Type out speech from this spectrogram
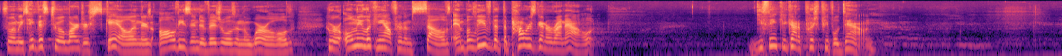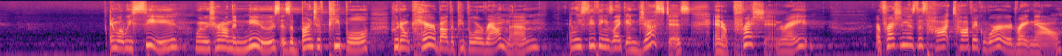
So, when we take this to a larger scale, and there's all these individuals in the world who are only looking out for themselves and believe that the power's gonna run out, you think you gotta push people down. And what we see when we turn on the news is a bunch of people who don't care about the people around them. And we see things like injustice and oppression, right? Oppression is this hot topic word right now.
